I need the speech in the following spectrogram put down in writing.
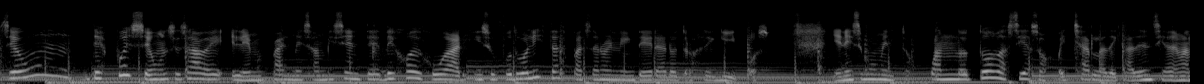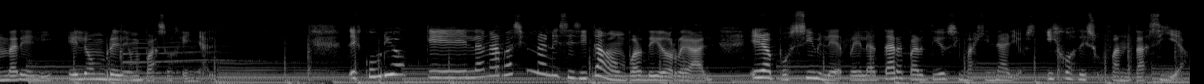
Según, después, según se sabe, el Empalme San Vicente dejó de jugar y sus futbolistas pasaron a integrar otros equipos. Y en ese momento, cuando todo hacía sospechar la decadencia de Mandarelli, el hombre dio un paso genial descubrió que la narración no necesitaba un partido real. Era posible relatar partidos imaginarios, hijos de su fantasía.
